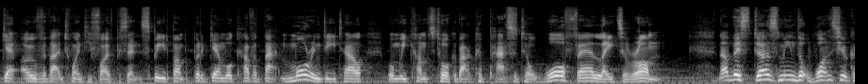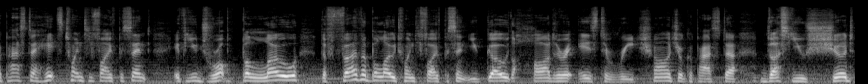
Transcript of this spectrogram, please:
get over that 25% speed bump, but again, we'll cover that more in detail when we come to talk about capacitor warfare later on. Now this does mean that once your capacitor hits 25%, if you drop below, the further below 25% you go, the harder it is to recharge your capacitor, thus you should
